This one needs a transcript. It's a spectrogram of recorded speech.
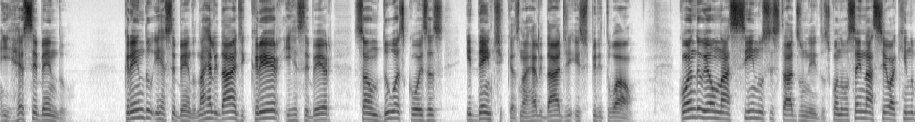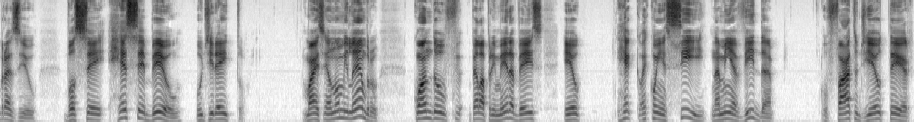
e recebendo. Crendo e recebendo. Na realidade, crer e receber são duas coisas idênticas na realidade espiritual. Quando eu nasci nos Estados Unidos, quando você nasceu aqui no Brasil, você recebeu o direito. Mas eu não me lembro quando pela primeira vez eu reconheci na minha vida o fato de eu ter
